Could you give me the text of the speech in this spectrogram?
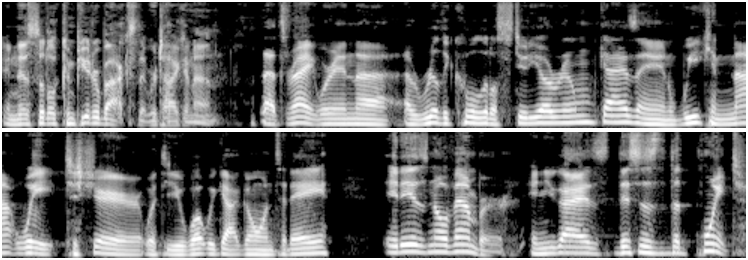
in this little computer box that we're talking on. That's right. We're in a, a, really cool little studio room, guys, and we cannot wait to share with you what we got going today. It is November, and you guys, this is the point,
